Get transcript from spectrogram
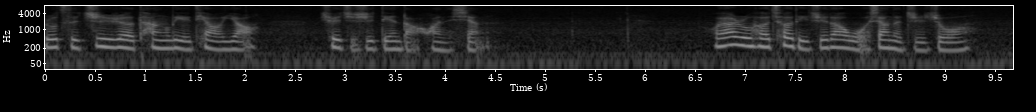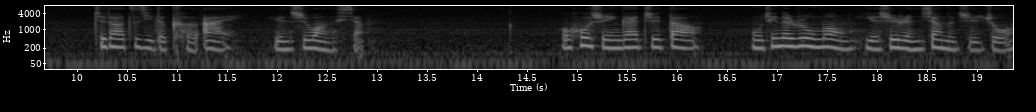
如此炙热、烫烈、跳跃，却只是颠倒幻象？我要如何彻底知道我相的执着？知道自己的可爱原是妄想。我或许应该知道，母亲的入梦也是人相的执着。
